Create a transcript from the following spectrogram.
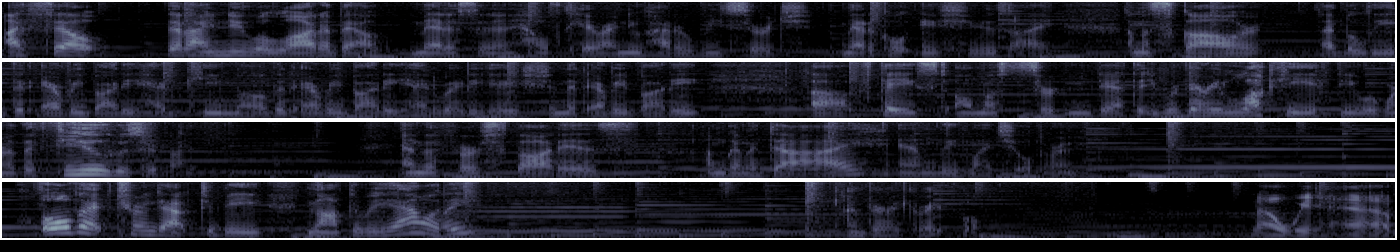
I felt that I knew a lot about medicine and healthcare. I knew how to research medical issues. I, am a scholar. I believed that everybody had chemo, that everybody had radiation, that everybody uh, faced almost certain death, that you were very lucky if you were one of the few who survived. And the first thought is, I'm going to die and leave my children. All that turned out to be not the reality. I'm very grateful. Now we have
